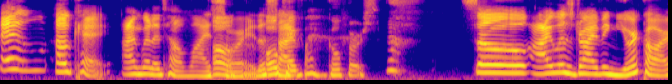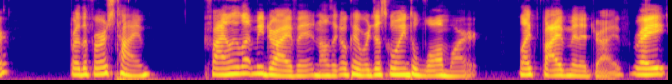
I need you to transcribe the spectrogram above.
And- okay, I'm gonna tell my Oh, story this okay, time. fine. Go first. So I was driving your car for the first time. Finally, let me drive it, and I was like, "Okay, we're just going to Walmart, like five minute drive, right?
